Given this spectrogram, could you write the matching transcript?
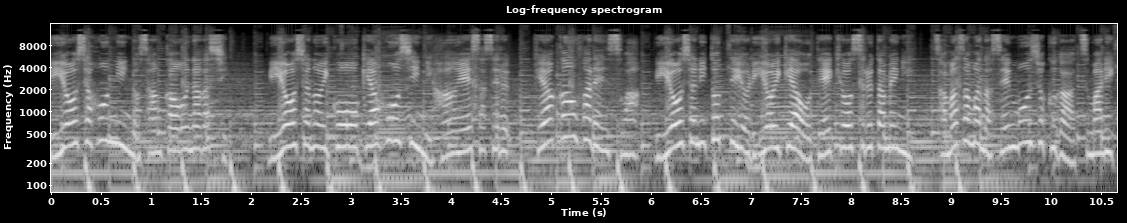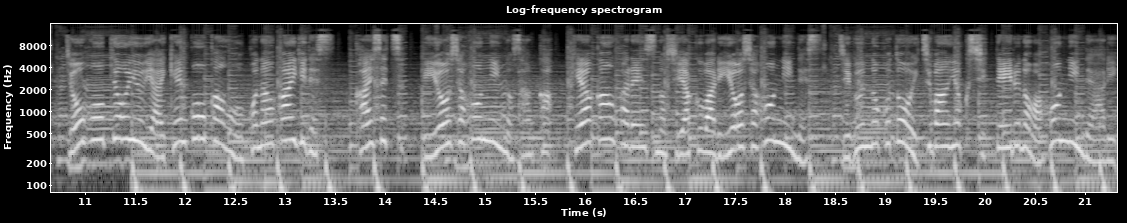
利用者本人の参加を促し利用者の意向をケア方針に反映させるケアカンファレンスは利用者にとってより良いケアを提供するためにさまざまな専門職が集まり情報共有や意見交換を行う会議です。解説利用者本人の参加ケアカンファレンスの主役は利用者本人です。自分のことを一番よく知っているのは本人であり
